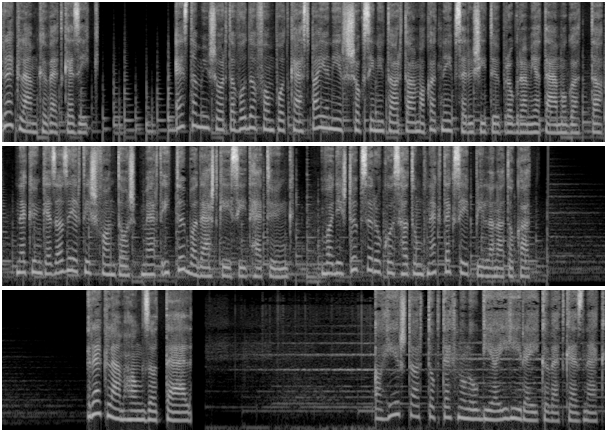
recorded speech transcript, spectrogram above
Reklám következik. Ezt a műsort a Vodafone Podcast Pioneer sokszínű tartalmakat népszerűsítő programja támogatta. Nekünk ez azért is fontos, mert így több adást készíthetünk. Vagyis többször okozhatunk nektek szép pillanatokat. Reklám hangzott el. A Hírstart technológiai hírei következnek.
